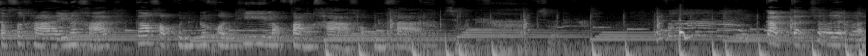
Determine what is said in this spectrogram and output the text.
subscribe นะคะ ก็ขอบคุณทุกๆคนที่รับฟังค่ะอบคุณค่ะครับสวัสดีครับ สวัสดีครับ กัดกัดเชยอะไรบ้าง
